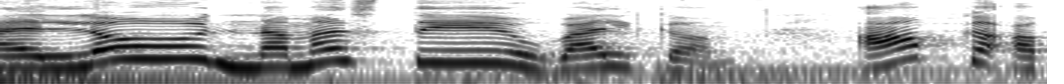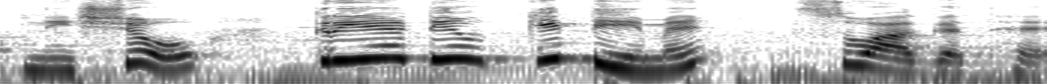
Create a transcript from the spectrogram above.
हेलो, नमस्ते, वेलकम। आपका अपनी शो क्रिएटिव किटी में स्वागत है।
